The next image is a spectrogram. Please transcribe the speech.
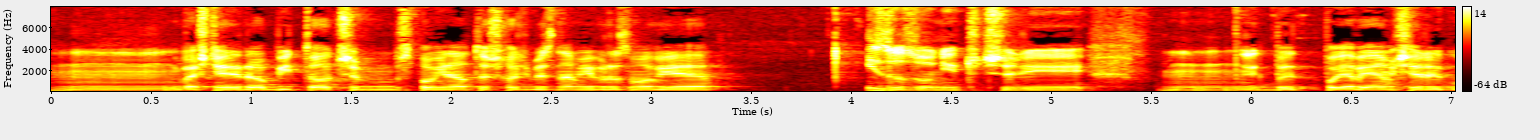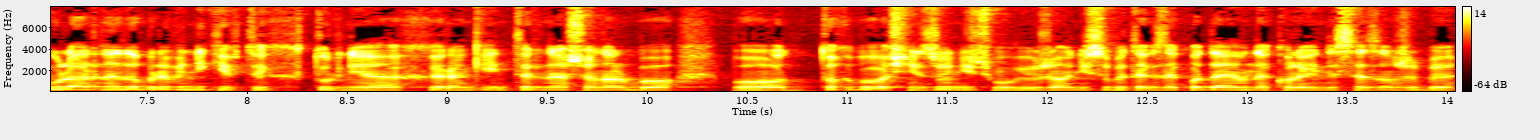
mm, właśnie robi to, o czym wspominał też choćby z nami w rozmowie Izozunic, czyli mm, jakby pojawiają się regularne dobre wyniki w tych turniejach rangi international, bo, bo to chyba właśnie Zunic mówił, że oni sobie tak zakładają na kolejny sezon, żeby,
